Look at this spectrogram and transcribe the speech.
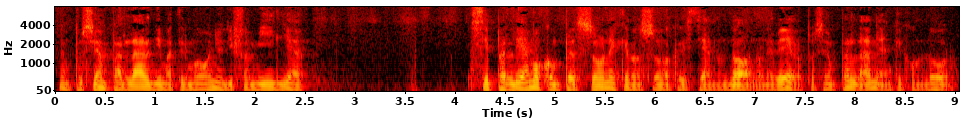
non possiamo parlare di matrimonio, di famiglia, se parliamo con persone che non sono cristiane. No, non è vero, possiamo parlarne anche con loro.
